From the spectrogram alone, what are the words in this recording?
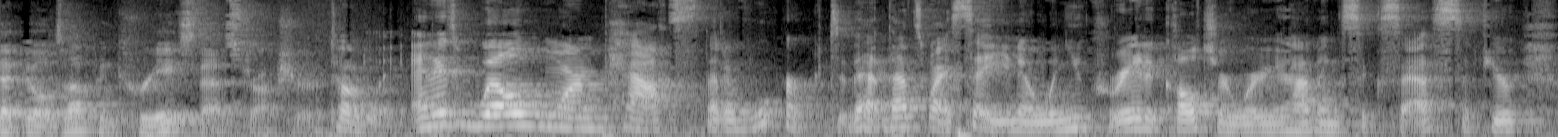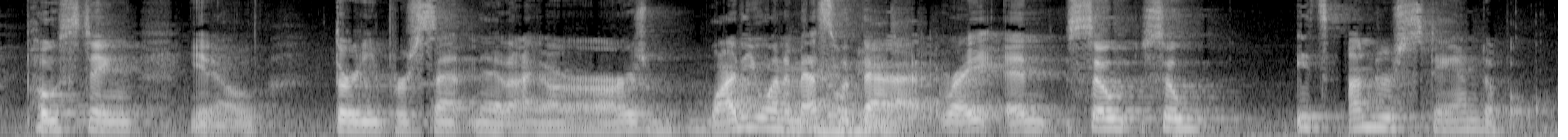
that builds up and creates that structure. Totally. And it's well worn paths that have worked. That, that's why I say, you know, when you create a culture where you're having success, if you're posting, you know, 30% net IRRs. Why do you want to mess with that, to. right? And so so it's understandable.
